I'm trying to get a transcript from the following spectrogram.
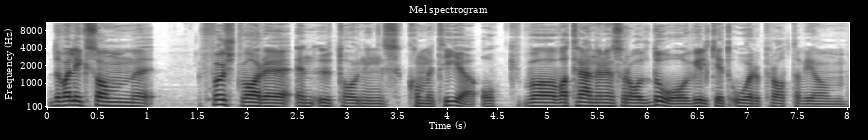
det var liksom Först var det en uttagningskommitté och vad var tränarens roll då och vilket år pratar vi om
